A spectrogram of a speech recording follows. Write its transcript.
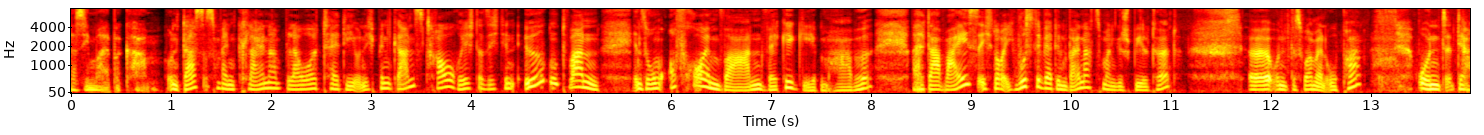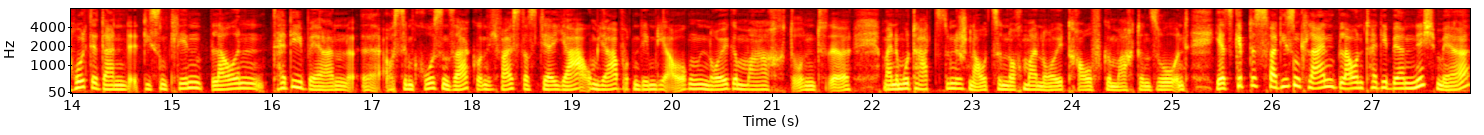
das sie mal bekam. Und das ist mein kleiner blauer Teddy. Und ich bin ganz traurig, dass ich den irgendwann in so einem Aufräumwahn weggegeben habe. Weil da weiß ich noch, ich wusste, wer den Weihnachtsmann gespielt hat. Äh, und das war mein Opa. Und der holte dann diesen kleinen blauen Teddybären äh, aus dem großen Sack. Und ich weiß, dass der Jahr um Jahr wurden dem die Augen neu gemacht. Und äh, meine Mutter hat so eine Schnauze nochmal neu drauf gemacht und so. Und jetzt gibt es zwar diesen kleinen blauen Teddybären nicht mehr,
